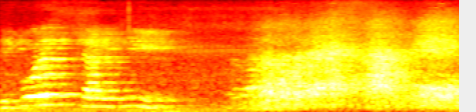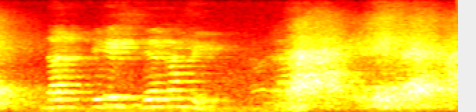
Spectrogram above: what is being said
The poorest shall feel that it is their country. In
